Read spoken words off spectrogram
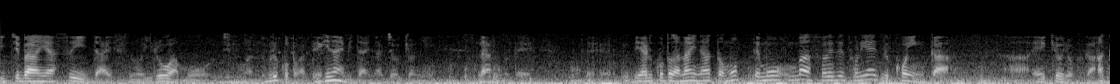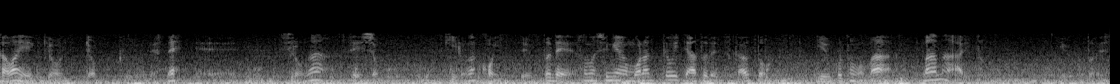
一番安いダイスの色はもう自分は塗ることができないみたいな状況になるので、えやることがないなと思っても、まあ、それでとりあえずコインか影響力か赤は影響力ですね、えー、白が聖書黄色がコインということでその資源をもらっておいて後で使うということも、まあ、まあまあありということです、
